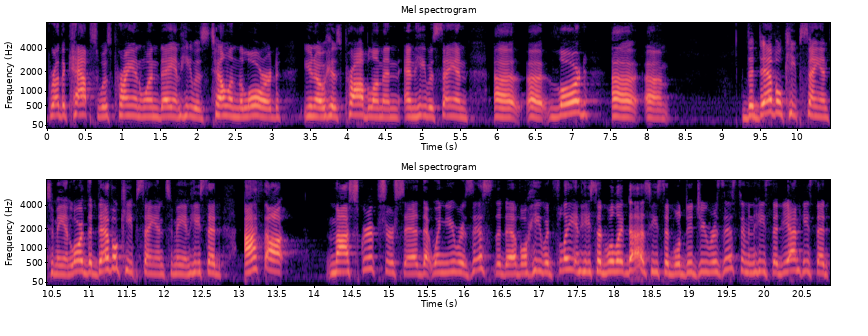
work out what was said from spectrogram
Brother Capps was praying one day and he was telling the Lord, you know, his problem, and, and he was saying, uh, uh, Lord, uh, um, the devil keeps saying to me, and Lord, the devil keeps saying to me, and he said, I thought my scripture said that when you resist the devil, he would flee. And he said, Well, it does. He said, Well, did you resist him? And he said, Yeah. And he said,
